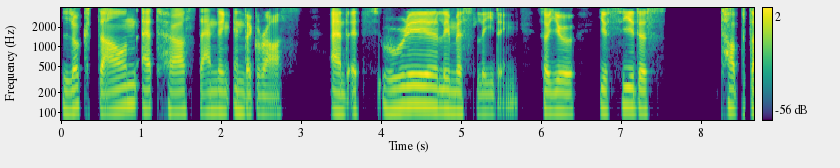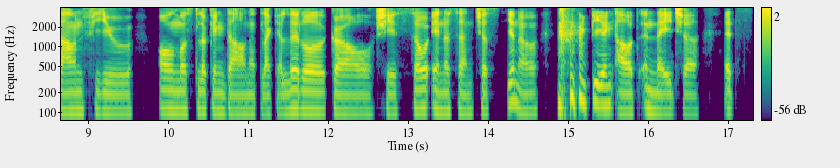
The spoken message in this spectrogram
look down at her standing in the grass, and it's really misleading. So you you see this top-down view almost looking down at like a little girl. She's so innocent, just, you know, being out in nature. It's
